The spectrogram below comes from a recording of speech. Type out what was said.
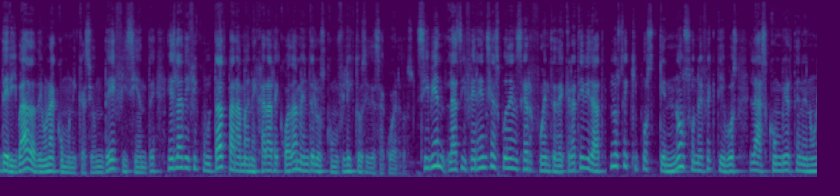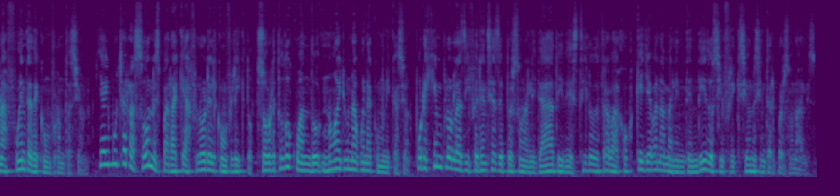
derivada de una comunicación deficiente, es la dificultad para manejar adecuadamente los conflictos y desacuerdos. Si bien las diferencias pueden ser fuente de creatividad, los equipos que no son efectivos las convierten en una fuente de confrontación. Y hay muchas razones para que aflore el conflicto, sobre todo cuando no hay una buena comunicación. Por ejemplo, las diferencias de personalidad y de estilo de trabajo que llevan a malentendidos y fricciones interpersonales.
